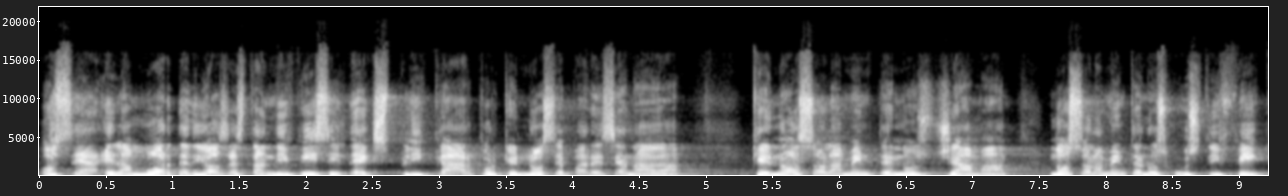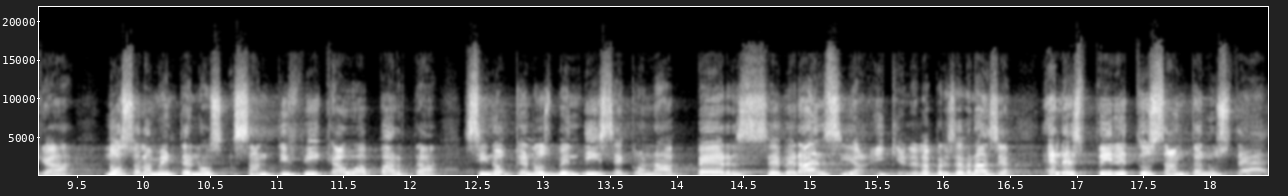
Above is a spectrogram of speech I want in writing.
O sea, el amor de Dios es tan difícil de explicar porque no se parece a nada, que no solamente nos llama, no solamente nos justifica, no solamente nos santifica o aparta, sino que nos bendice con la perseverancia. ¿Y quién es la perseverancia? El Espíritu Santo en usted.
